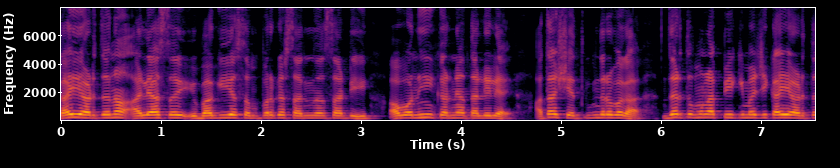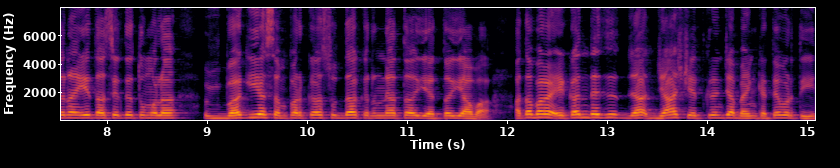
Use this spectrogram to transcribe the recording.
काही अडचण आल्यास विभागीय संपर्क साधण्यासाठी आवाहनही करण्यात आलेले आहे. आता शेतकरी मित्र बघा जर तुम्हाला पीक विम्याची काही अडचणं येत असेल तर तुम्हाला विभागीय संपर्क सुद्धा करण्यात येत यावा. आता बघा एखाद्या ज्या ज्या शेतकऱ्यांच्या बँक खात्यावरती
